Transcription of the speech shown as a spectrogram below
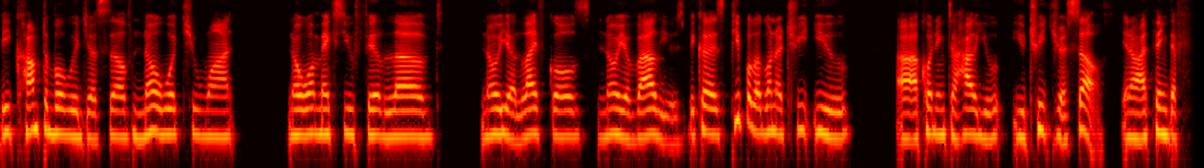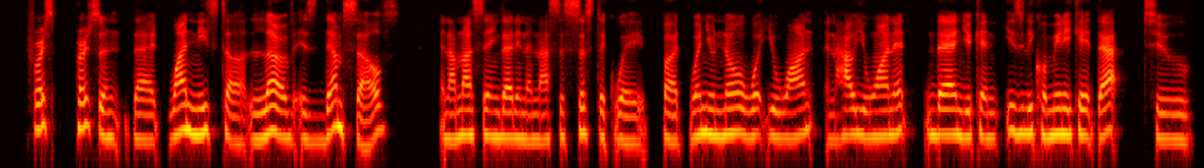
be comfortable with yourself know what you want know what makes you feel loved know your life goals, know your values, because people are going to treat you uh, according to how you you treat yourself. You know, I think the f- first person that one needs to love is themselves. And I'm not saying that in a narcissistic way, but when you know what you want and how you want it, then you can easily communicate that to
